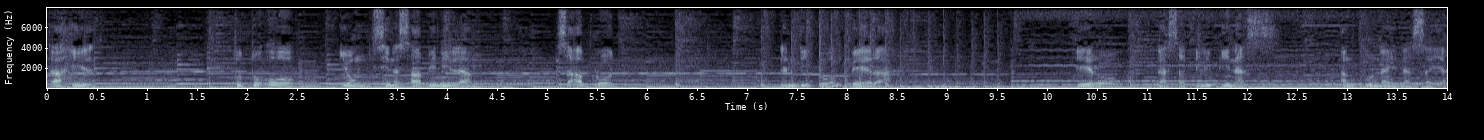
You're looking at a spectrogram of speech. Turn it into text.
Dahil totoo yung sinasabi nilang sa abroad, nandito ang pera, pero nasa Pilipinas ang tunay na saya.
